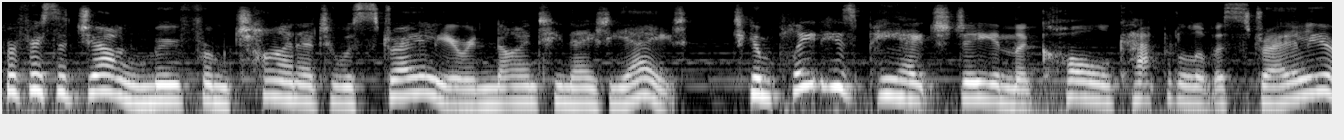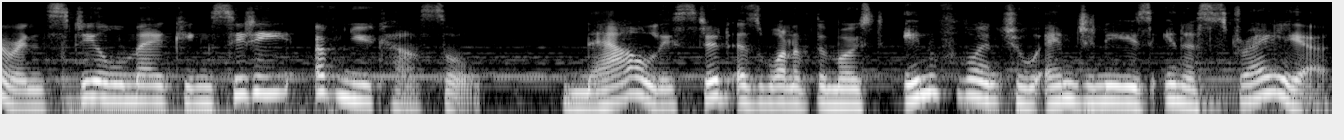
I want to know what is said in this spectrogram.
Professor Zhang moved from China to Australia in 1988 to complete his PhD in the coal capital of Australia and steel-making city of Newcastle. Now listed as one of the most influential engineers in Australia,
